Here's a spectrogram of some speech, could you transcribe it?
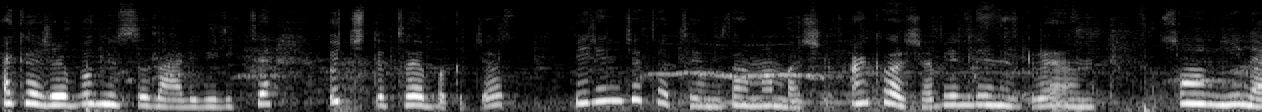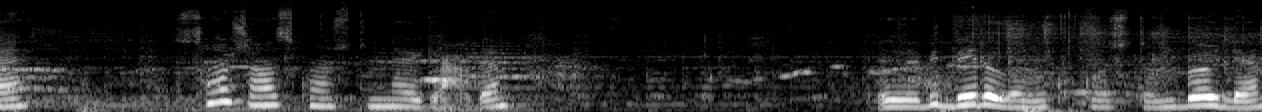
Arkadaşlar bugün sizlerle birlikte 3 detaya bakacağız. Birinci detayımıza hemen başlayalım. Arkadaşlar bildiğiniz gibi son yine son şans kostümlere geldi. Ee, bir Daryl'ın kostümü böyle.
